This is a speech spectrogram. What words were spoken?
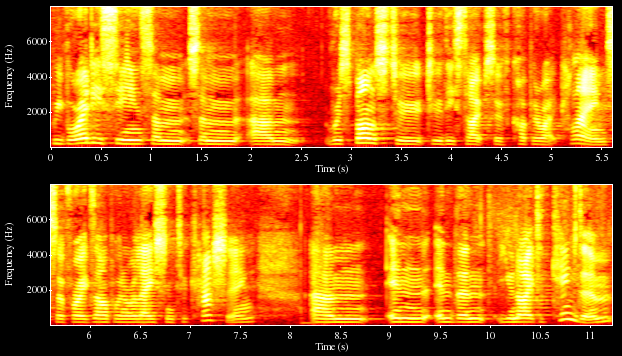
we've already seen some, some um, response to, to these types of copyright claims. So, for example, in relation to caching, um, in, in the United Kingdom,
